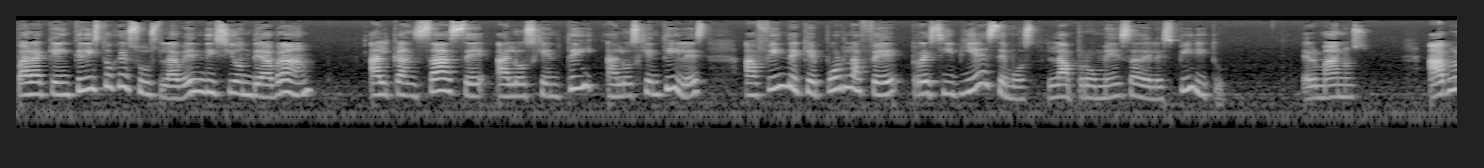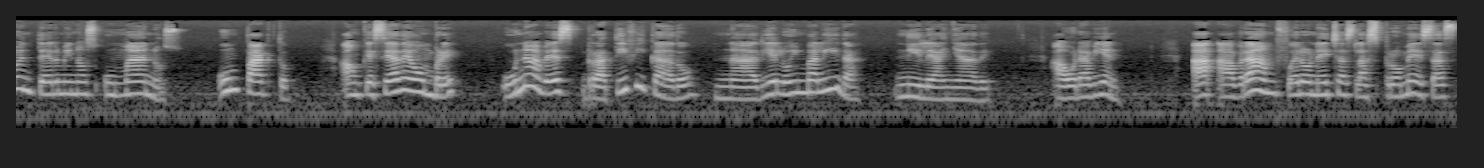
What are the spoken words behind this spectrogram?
para que en Cristo Jesús la bendición de Abraham alcanzase a los, a los gentiles, a fin de que por la fe recibiésemos la promesa del Espíritu. Hermanos, Hablo en términos humanos. Un pacto, aunque sea de hombre, una vez ratificado, nadie lo invalida ni le añade. Ahora bien, a Abraham fueron hechas las promesas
